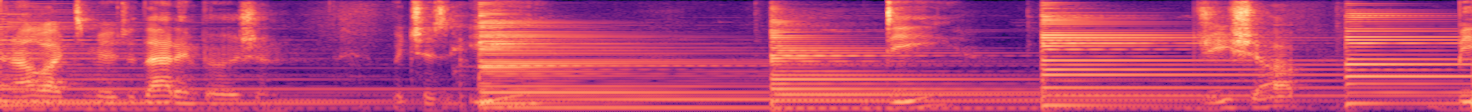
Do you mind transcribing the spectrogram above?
And I like to move to that inversion, which is E, D, G sharp, B,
